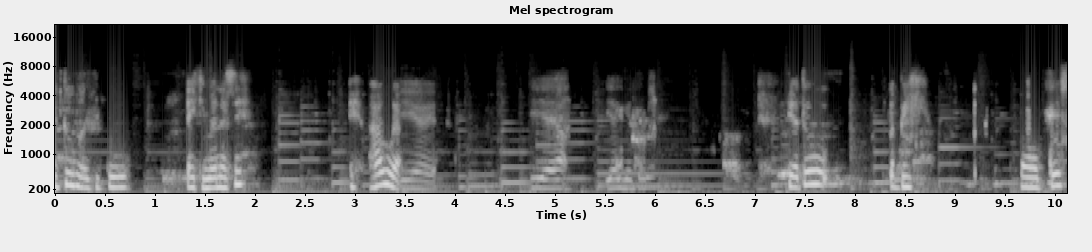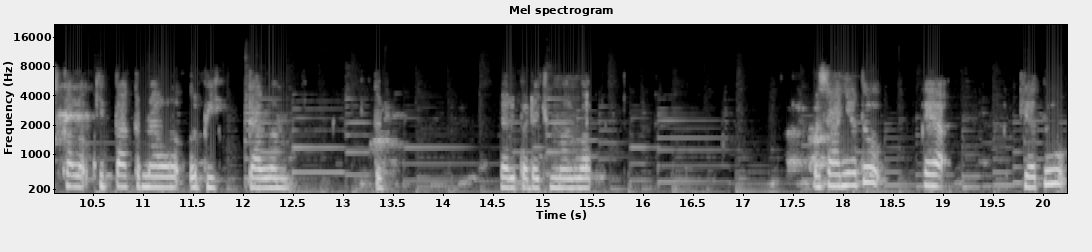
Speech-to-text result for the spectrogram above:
gitu nggak gitu. Eh gimana sih? Eh paham nggak? Iya iya iya gitu. Dia tuh lebih bagus kalau kita kenal lebih dalam gitu daripada cuma luar. Masalahnya tuh kayak dia tuh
